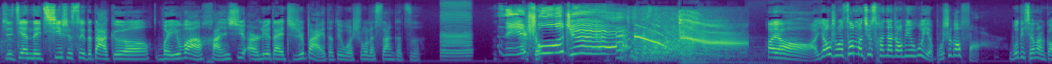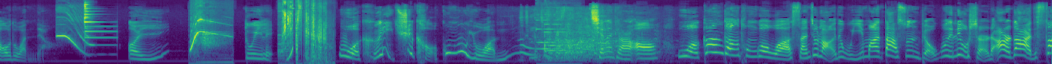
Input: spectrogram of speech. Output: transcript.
只见那七十岁的大哥委婉、含蓄而略带直白的对我说了三个字。你出去！哎呀，要说这么去参加招聘会也不是个法我得想点高端的。哎，对了，我可以去考公务员呢。前两天啊，我刚刚通过我三舅姥爷的五姨妈的大孙表姑的六婶的二大爷的三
